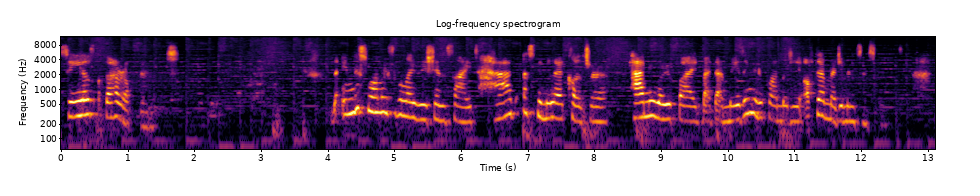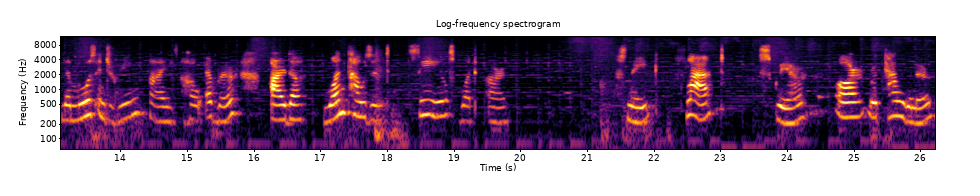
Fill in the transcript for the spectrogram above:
Sails of the Harappans. Indus Valley civilization sites had a similar culture can be verified by the amazing uniformity of their measurement systems. The most intriguing finds, however, are the 1000 seals what are snake, flat, square, or rectangular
